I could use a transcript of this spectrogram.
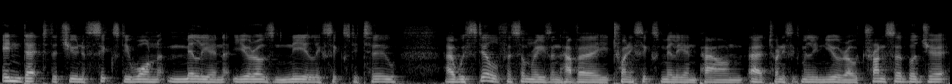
in debt to the tune of 61 million euros, nearly 62. Uh, we still, for some reason, have a 26 million pound, uh, 26 million euro transfer budget.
